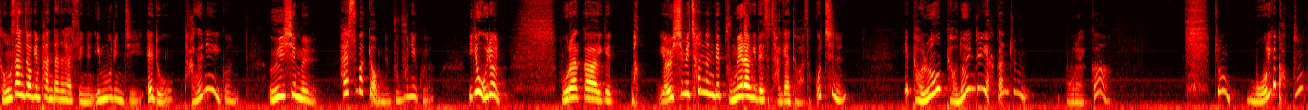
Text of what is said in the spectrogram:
정상적인 판단을 할 수 있는 인물인지에도 당연히 이건 의심을 할 수밖에 없는 부분이고요. 이게 오히려 뭐랄까 이게 막 열심히 쳤는데 부메랑이 돼서 자기한테 와서 꽂히는 이 변호 변호인들이 약간 좀 뭐랄까 좀 머리가 나쁜 건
